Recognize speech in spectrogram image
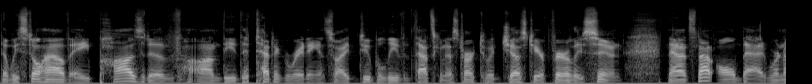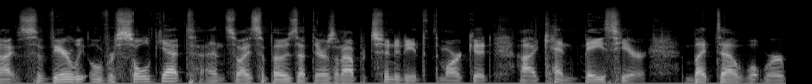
that we still have a positive on the, the technical rating, and so I do believe that that's going to start to adjust here fairly soon. Now, it's not all bad. We're not severely oversold yet, and so I suppose that there's an opportunity that the market uh, can base here. But uh, what we're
